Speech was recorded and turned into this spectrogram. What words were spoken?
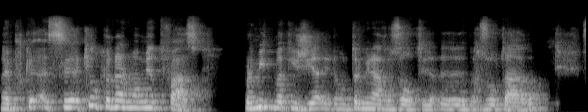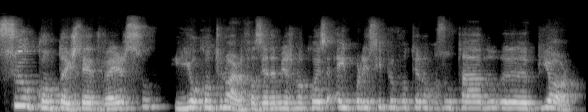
Não é? Porque se aquilo que eu normalmente faço permite-me atingir um determinado uh, resultado, se o contexto é adverso e eu continuar a fazer a mesma coisa, em princípio eu vou ter um resultado uh, pior.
